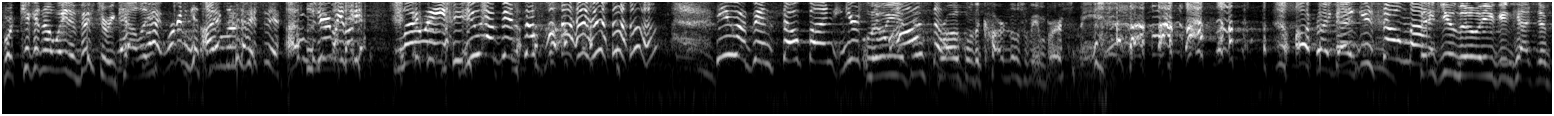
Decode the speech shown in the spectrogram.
We're kicking our way to victory, That's Kelly. right. We're going to get some I'm losing- exercise today. I'm Oh, losing Jeremy, my- look at Louie. You have been so fun. you have been so fun. You're so Louie, if this broke, will the Cardinals reimburse me? All right, guys. Thank you so much. Thank you, Louie. You can catch him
